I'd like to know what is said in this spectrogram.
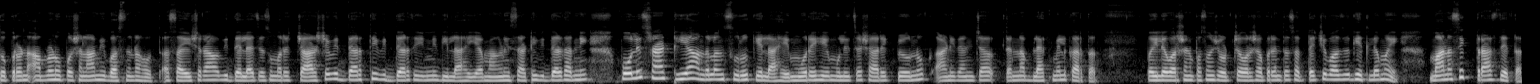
तोपर्यंत आपण उपोषणाला आम्ही बसणार आहोत असा इशारा विद्यालयाचे सुमारे चारशे विद्यार्थी विद्यार्थिनींनी दिला आहे. या मागणीसाठी विद्यार्थ्यांनी पोलीस ठाण्यात ठिय्या आंदोलन सुरू केलं आहे. मोरे हे मुलीचं शारीरिक पिळवणूक आणि त्यांच्या त्यांना ब्लॅकमेल करतात. पहिल्या वर्षांपासून शेवटच्या वर्षापर्यंत सत्याची बाजू घेतल्यामुळे मानसिक त्रास देतात.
